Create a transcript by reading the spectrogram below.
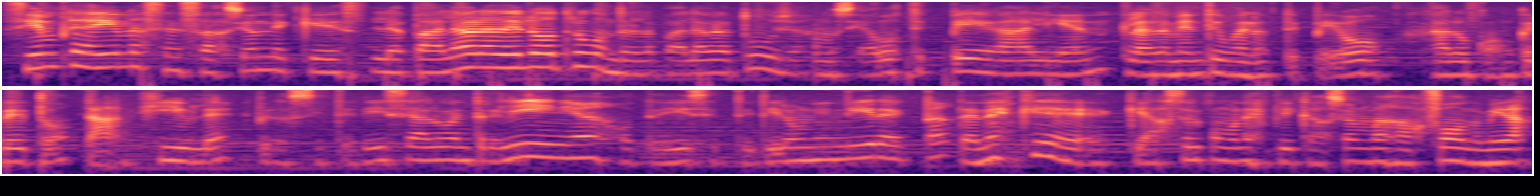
siempre hay una sensación de que que es la palabra del otro contra la palabra tuya. Como si a vos te pega alguien, claramente, bueno, te pegó algo concreto, tangible, pero si te dice algo entre líneas o te dice, te tira una indirecta, tenés que, que hacer como una explicación más a fondo. Mira,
